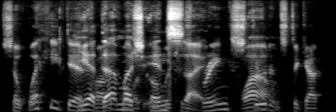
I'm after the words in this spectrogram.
So what he did, he had that much insight. Bring students wow. together.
